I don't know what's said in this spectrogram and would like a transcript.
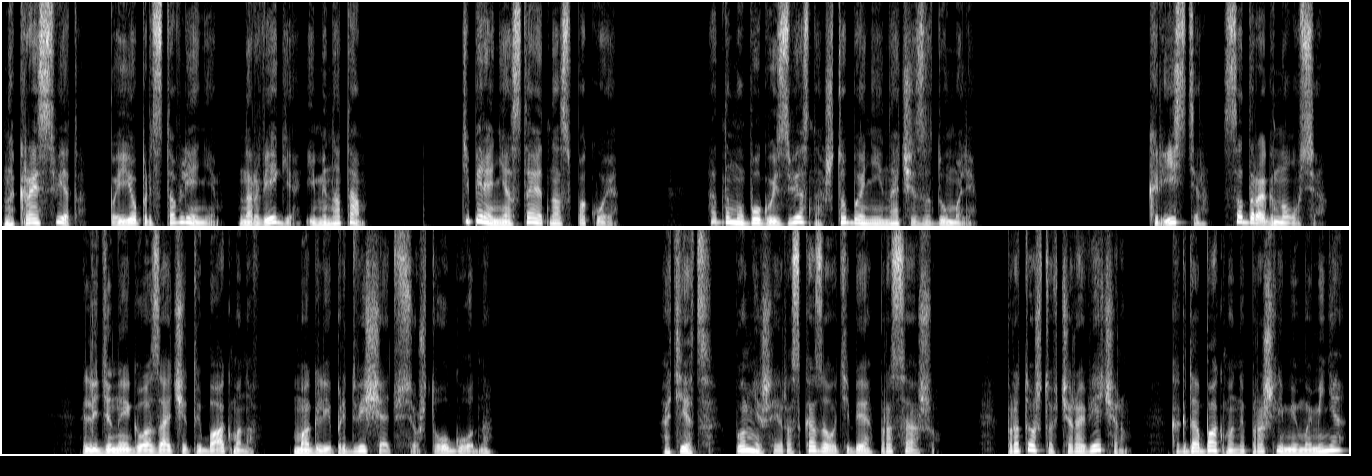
На край света, по ее представлениям, Норвегия именно там. Теперь они оставят нас в покое. Одному богу известно, что бы они иначе задумали. Кристер содрогнулся. Ледяные глаза читы Бакманов могли предвещать все, что угодно. «Отец, помнишь, я рассказывал тебе про Сашу? Про то, что вчера вечером, когда Бакманы прошли мимо меня,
